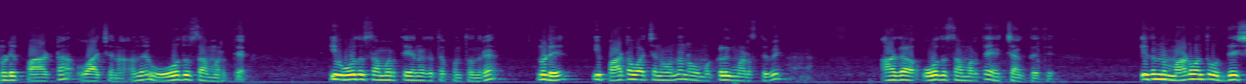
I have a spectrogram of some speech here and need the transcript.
ನೋಡಿ ಪಾಠ ವಾಚನ ಅಂದರೆ ಓದು ಸಾಮರ್ಥ್ಯ. ಈ ಓದು ಸಾಮರ್ಥ್ಯ ಏನಾಗುತ್ತಪ್ಪ ಅಂತಂದರೆ, ನೋಡಿ ಈ ಪಾಠ ವಾಚನವನ್ನು ನಾವು ಮಕ್ಕಳಿಗೆ ಮಾಡಿಸ್ತೀವಿ, ಆಗ ಓದು ಸಾಮರ್ಥ್ಯ ಹೆಚ್ಚಾಗ್ತೈತಿ. ಇದನ್ನು ಮಾಡುವಂಥ ಉದ್ದೇಶ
